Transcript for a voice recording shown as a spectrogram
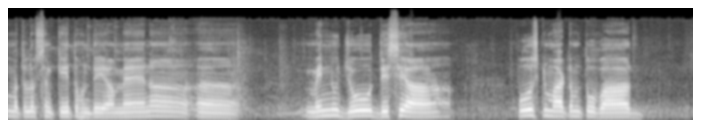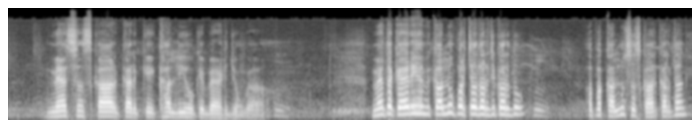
ਮਤਲਬ ਸੰਕੇਤ ਹੁੰਦੇ ਆ। ਮੈਂ ਨਾ ਮੈਨੂੰ ਜੋ ਦਿਸਿਆ ਪੋਸਟਮਾਰਟਮ ਤੋਂ ਬਾਅਦ ਮੈਂ ਸੰਸਕਾਰ ਕਰਕੇ ਖਾਲੀ ਹੋ ਕੇ ਬੈਠ ਜਾਊਂਗਾ। ਮੈਂ ਤਾਂ ਕਹਿ ਰਿਹਾ ਵੀ ਕੱਲ ਨੂੰ ਪਰਚਾ ਦਰਜ ਕਰ ਦਿਓ। ਆਪਾਂ ਕੱਲ ਨੂੰ ਸੰਸਕਾਰ ਕਰ ਦਾਂਗੇ।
